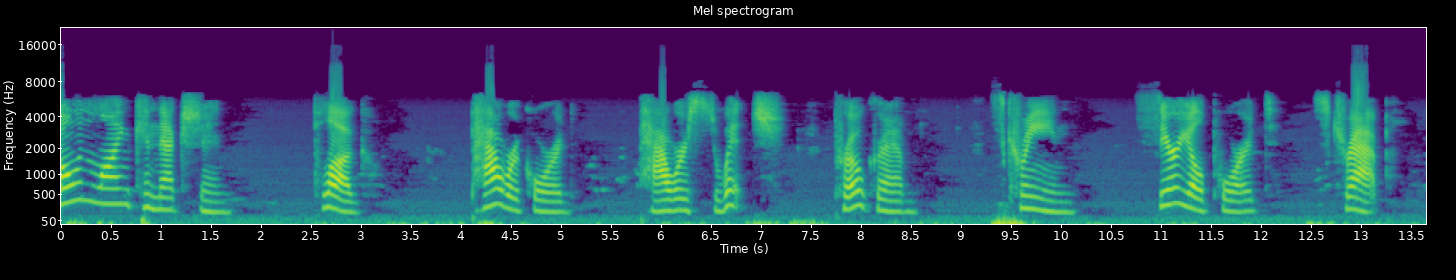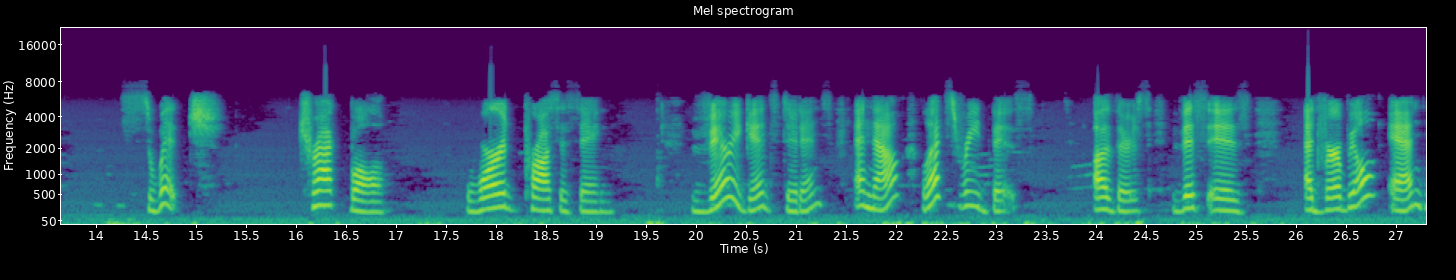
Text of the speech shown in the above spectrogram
phone line connection, plug, power cord, power switch, program, screen, serial port, strap, switch, trackball, word processing. Very good, students. And now let's read this. Others. This is adverbial and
